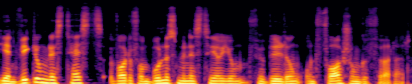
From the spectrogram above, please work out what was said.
Die Entwicklung des Tests wurde vom Bundesministerium für Bildung und Forschung gefördert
